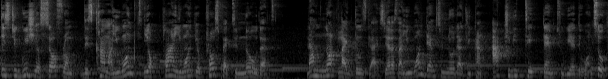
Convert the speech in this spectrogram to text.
to distinguish yourself from this scammer. You want your client, you want your prospect to know that I'm not like those guys. You understand? You want them to know that you can actually take them to where they want. So,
